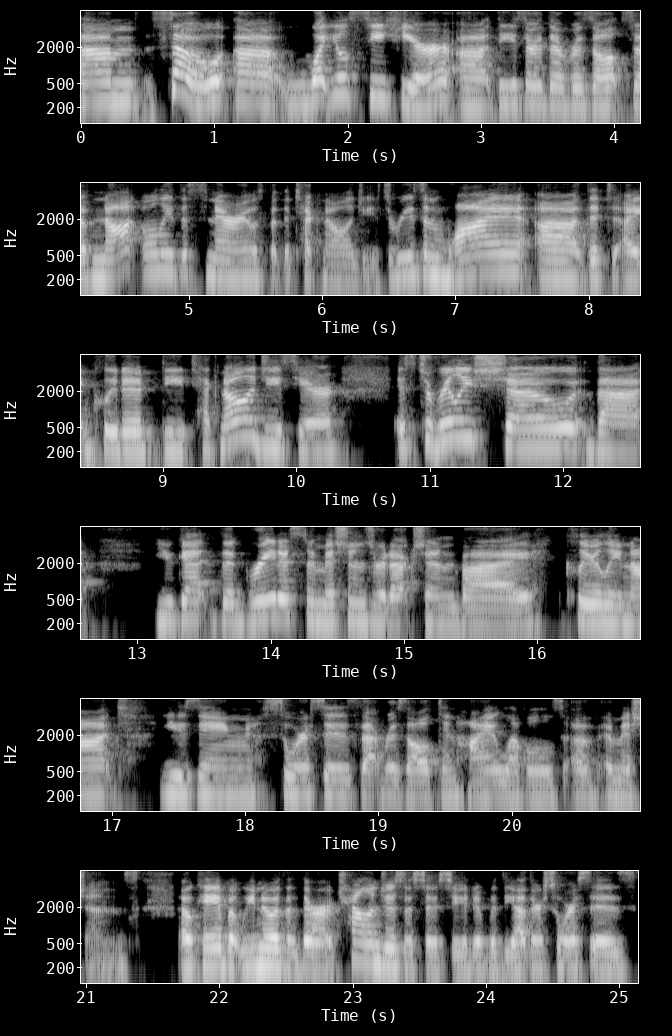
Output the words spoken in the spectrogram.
Um, so uh, what you'll see here, uh, these are the results of not only the scenarios, but the technologies. The reason why uh, that I included the technologies here is to really show that you get the greatest emissions reduction by clearly not using sources that result in high levels of emissions. Okay, but we know that there are challenges associated with the other sources.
